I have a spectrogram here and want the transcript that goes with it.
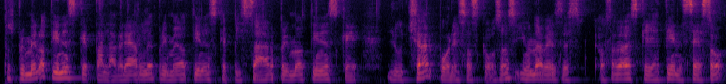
pues primero tienes que taladrearle, primero tienes que pisar, primero tienes que luchar por esas cosas y una vez, sea, una vez que ya tienes eso,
